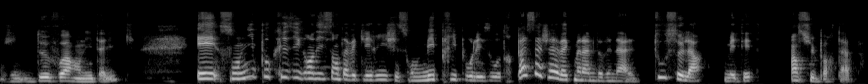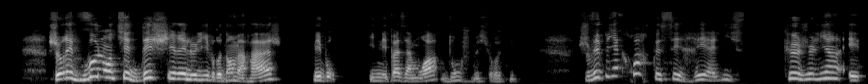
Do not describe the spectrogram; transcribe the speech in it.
j'ai mis devoir en italique, et son hypocrisie grandissante avec les riches et son mépris pour les autres, passager avec Madame de Rênal, tout cela m'était insupportable. J'aurais volontiers déchiré le livre dans ma rage, mais bon, il n'est pas à moi, donc je me suis retenue. Je vais bien croire que c'est réaliste, que Julien est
